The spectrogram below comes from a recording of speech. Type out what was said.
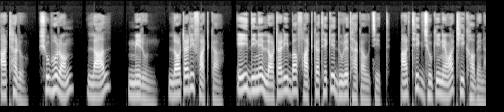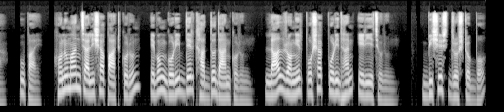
আঠারো। শুভ রং, লাল, মেরুন। লটারি ফাটকা। এই দিনে লটারি বা ফাটকা থেকে দূরে থাকা উচিত। আর্থিক ঝুঁকি নেওয়া ঠিক হবে না। উপায়, হনুমান চালিসা পাঠ করুন এবং গরিবদের খাদ্য দান করুন। লাল রঙের পোশাক পরিধান এড়িয়ে চলুন। বিশেষ দ্রষ্টব্য,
